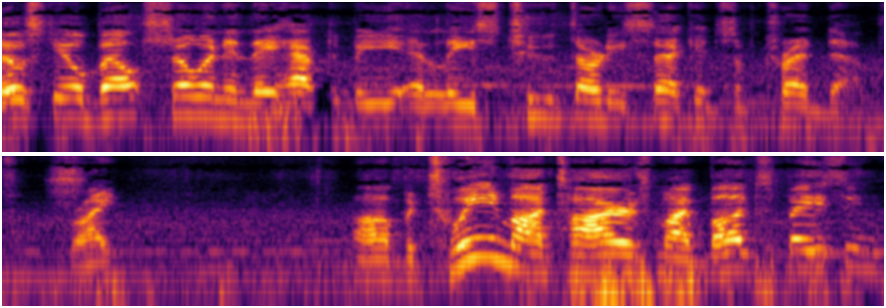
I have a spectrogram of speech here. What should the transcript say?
no steel belts showing, and they have to be at least 230 seconds of tread depth, right? Uh, between my tires, my bud spacing,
